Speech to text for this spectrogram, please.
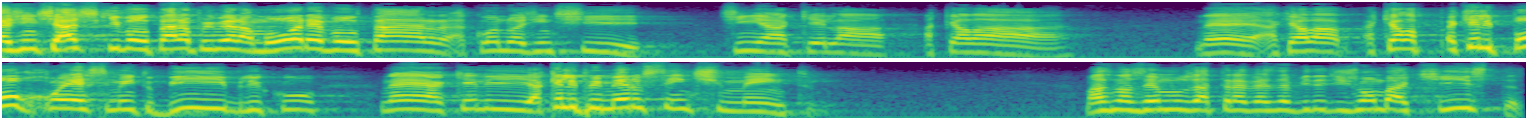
a gente acha que voltar ao primeiro amor é voltar quando a gente tinha aquela, aquela, né, aquela, aquela, aquele pouco conhecimento bíblico, né, aquele, aquele primeiro sentimento. Mas nós vemos através da vida de João Batista,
